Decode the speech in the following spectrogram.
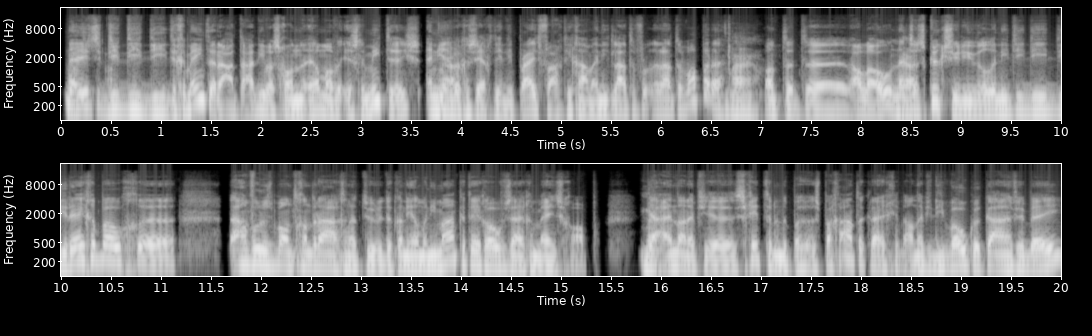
Nee, die, die, die, de gemeenteraad daar, die was gewoon helemaal islamitisch. En die Ja. hebben gezegd, die pridevlag, die gaan wij niet laten, laten wapperen. Nou ja. Want het, eh, hallo, net Ja. als Kuxu, die wilde niet die, die, die regenboog eh, aanvoerdersband gaan dragen natuurlijk. Dat kan hij helemaal niet maken tegenover zijn gemeenschap. Nee. Ja, en dan heb je schitterende pa- spagaten krijg je dan. Dan heb je die woke KNVB,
